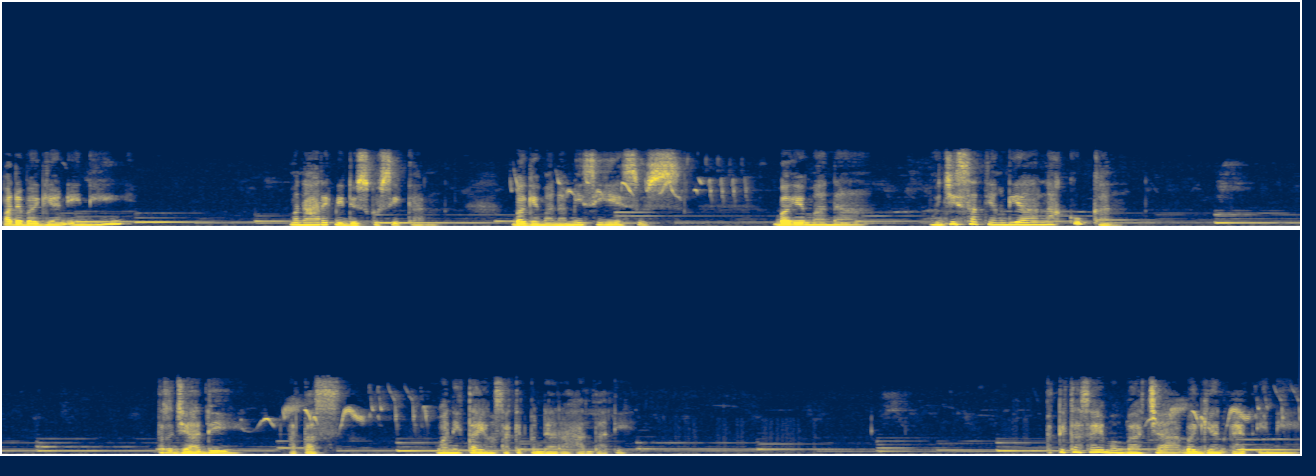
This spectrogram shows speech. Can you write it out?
Pada bagian ini menarik didiskusikan bagaimana misi Yesus, bagaimana mujizat yang dia lakukan terjadi atas wanita yang sakit pendarahan tadi. Ketika saya membaca bagian ayat ini,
